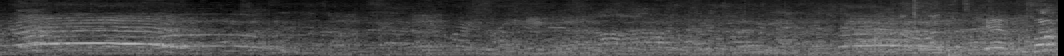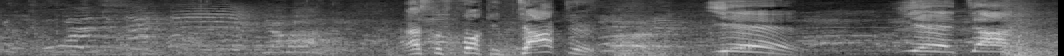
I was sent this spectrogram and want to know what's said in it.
That's the fucking doctor. Yeah. Yeah, doc.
